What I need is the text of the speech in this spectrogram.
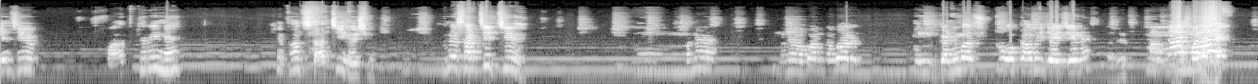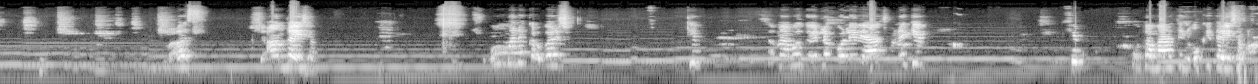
એ જે વાત કરી ને એ વાત સાચી હશે. મને સાચી જ છે. મને મને અવારનવાર ઘણીવાર સ્ટ્રોક આવી જાય છે ને. મને બસ. શાંત થઈ જાઓ. શું મને ખબર છે કે તમે આવો તો એટલે બોલી રહ્યા છો ને કે કે હું તમારાથી નોખી થઈ જાઉં.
